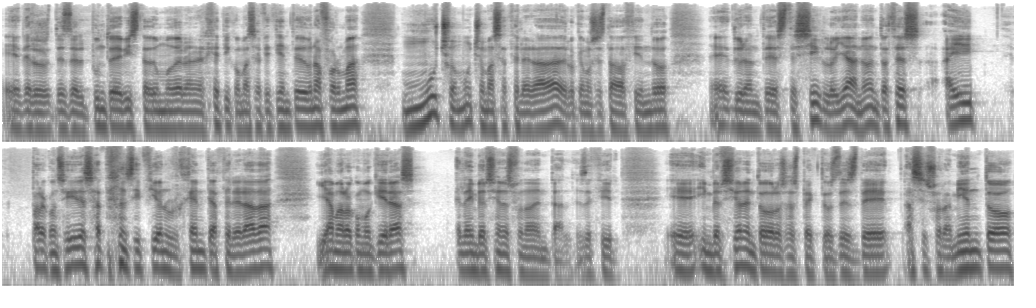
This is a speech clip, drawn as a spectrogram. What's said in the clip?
eh, desde el punto de vista de un modelo energético más eficiente de una forma mucho, mucho más acelerada de lo que hemos estado haciendo eh, durante este siglo ya, ¿no? Entonces, ahí, para conseguir esa transición urgente, acelerada, llámalo como quieras, la inversión es fundamental. Es decir, eh, inversión en todos los aspectos, desde asesoramiento,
